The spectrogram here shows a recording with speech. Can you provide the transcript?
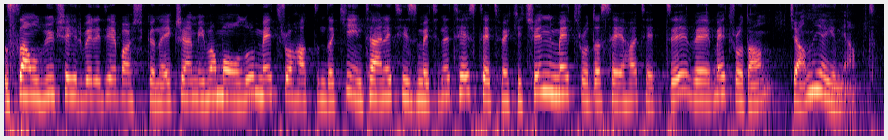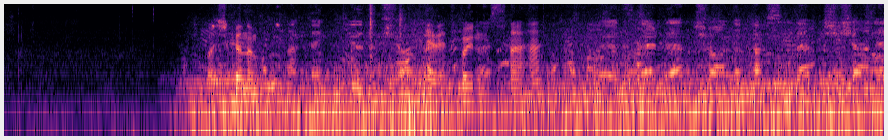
İstanbul Büyükşehir Belediye Başkanı Ekrem İmamoğlu metro hattındaki internet hizmetini test etmek için metroda seyahat etti ve metrodan canlı yayın yaptı. Başkanım. Ben gidiyordum şu an. Evet buyurunuz. Hı hı. Evet, nereden? Şu anda Taksim'den Şişhane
